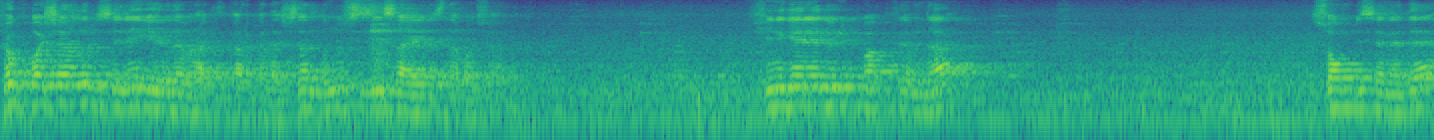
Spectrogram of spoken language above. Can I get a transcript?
Çok başarılı bir seneyi geride bıraktık arkadaşlar. Bunu sizin sayenizde başardık. Şimdi geriye dönüp baktığımda son bir senede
